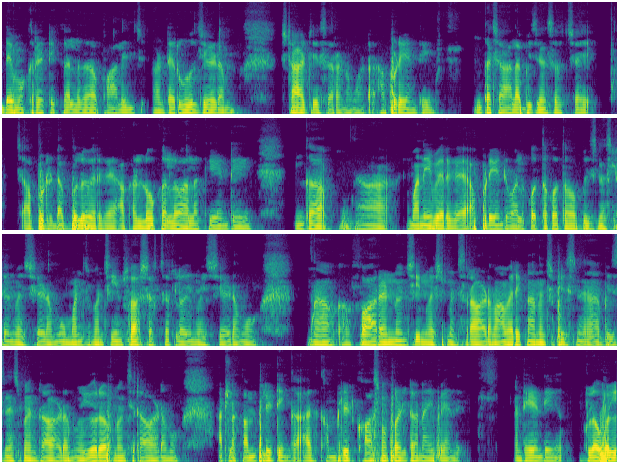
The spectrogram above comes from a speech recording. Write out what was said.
డెమోక్రటికల్గా పాలించి అంటే రూల్ చేయడం స్టార్ట్ చేశారనమాట అప్పుడు ఏంటి ఇంకా చాలా బిజినెస్ వచ్చాయి. అప్పుడు డబ్బులు పెరిగాయి. అక్కడ లోకల్ వాళ్ళకి ఏంటి? ఇంకా మనీ పెరిగాయి. అప్పుడు ఏంటి? వాళ్ళు కొత్త కొత్త బిజినెస్లో ఇన్వెస్ట్ చేయడము మంచి మంచి ఇన్ఫ్రాస్ట్రక్చర్లో ఇన్వెస్ట్ చేయడము ఫారెన్ నుంచి ఇన్వెస్ట్మెంట్స్ రావడం అమెరికా నుంచి బిజినెస్ బిజినెస్మెన్ రావడము యూరోప్ నుంచి రావడము అట్లా కంప్లీట్ ఇంకా అది కంప్లీట్ కాస్మోపాలిటన్ అయిపోయింది. అంటే ఏంటి? గ్లోబల్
